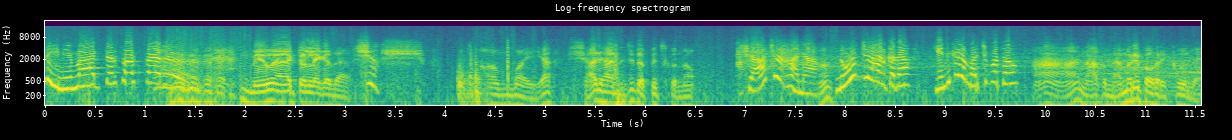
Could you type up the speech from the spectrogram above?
సినిమా యాక్టర్స్ వస్తారు. మేము యాక్టర్లే కదా. అమ్మయ్యా షాజహాన్ నుంచి తప్పించుకున్నాం. షాజహానా? నూర్ జహాన్ కదా? ఎందుకలా మర్చిపోతావు? నాకు మెమరీ పవర్ ఎక్కువలే.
